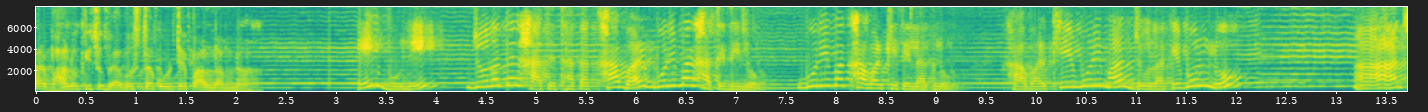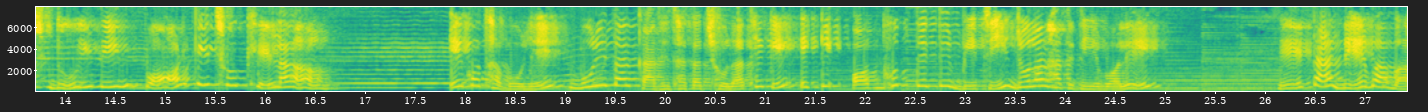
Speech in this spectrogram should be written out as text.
আর ভালো কিছু ব্যবস্থা করতে পারলাম না। এই বলে জোলা হাতে থাকা খাবার বুড়িমার হাতে দিল। বুড়িমা খাবার খেতে লাগল। খাবার খেয়ে বুড়িমা জোলাকে বলল, আজ দুই দিন পর কিছু খেলাম। এ কথা বলে বুড়ি তার কাঁধে থাকা ছোলা থেকে একটি অদ্ভুত দেখতে বিচি জোলার হাতে দিয়ে বলে, এটা নে বাবা,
